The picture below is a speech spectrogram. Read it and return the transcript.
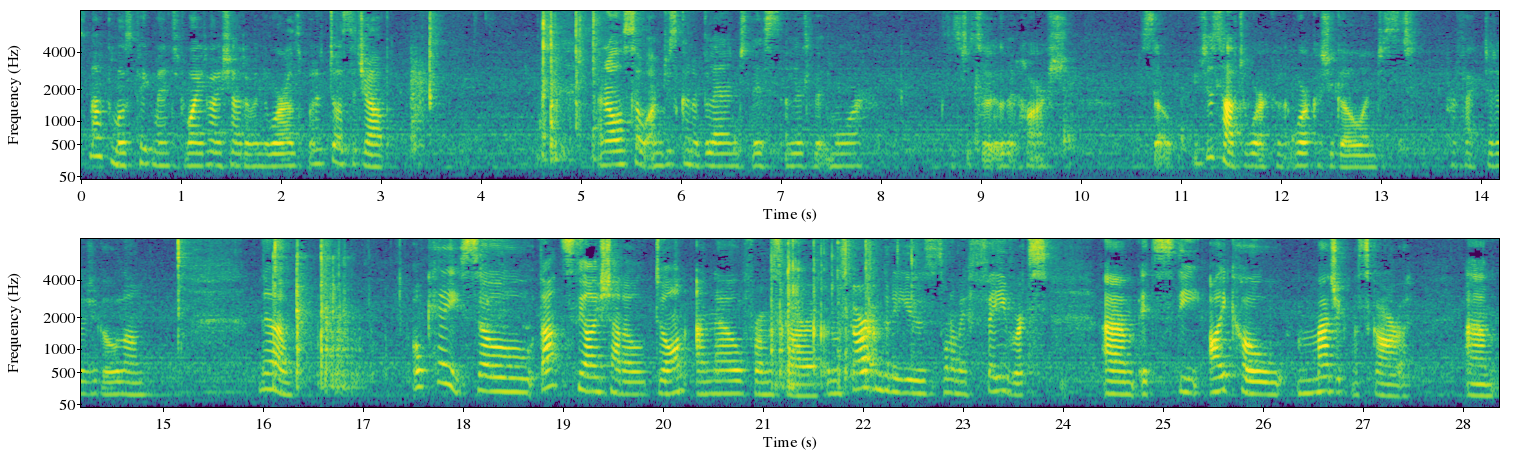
It's not the most pigmented white eyeshadow in the world, but it does the job. And also I'm just going to blend this a little bit more it's just a little bit harsh. So you just have to work work as you go and just perfect it as you go along. Now, okay, so that's the eyeshadow done and now for mascara. The mascara I'm going to use is one of my favourites um, it's the Eyeko Magic Mascara, um,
